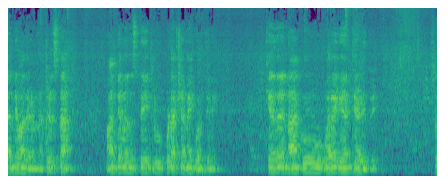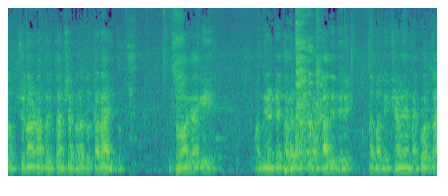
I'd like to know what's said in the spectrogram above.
ಧನ್ಯವಾದಗಳನ್ನ ತಿಳಿಸ್ತಾ ಮಾಧ್ಯಮದ ಸ್ನೇಹಿತರಿಗೂ ಕೂಡ ಕ್ಷಮೆ ಕೋರ್ತೀನಿ. ಯಾಕೆಂದ್ರೆ ನಾಲ್ಕೂವರೆಗೆ ಅಂತ ಹೇಳಿದ್ವಿ. ಸೊ ಚುನಾವಣಾ ಫಲಿತಾಂಶ ಬರೋದು ತಡ ಆಯಿತು. ಸೊ ಹಾಗಾಗಿ ಒಂದು ಗಂಟೆ ತಾವೆಲ್ಲರೂ ಕೂಡ ಕಾದಿದ್ದೀರಿ. ತಮ್ಮಲ್ಲಿ ಕ್ಷಮೆಯನ್ನ ಕೋರ್ತಾ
